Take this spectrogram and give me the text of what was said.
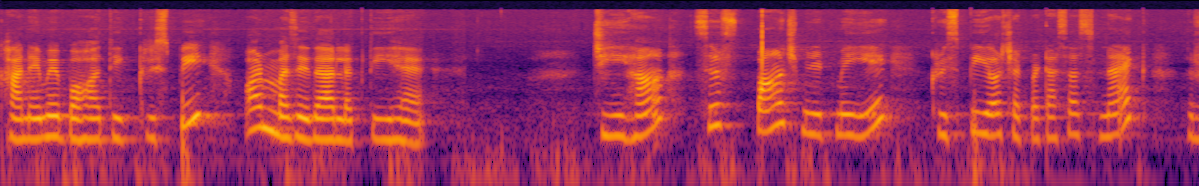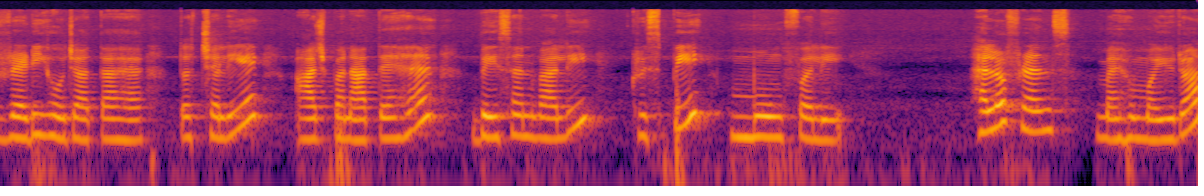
खाने में बहुत ही क्रिस्पी और मज़ेदार लगती है। जी हाँ सिर्फ़ पाँच मिनट में ये क्रिस्पी और चटपटा सा स्नैक रेडी हो जाता है। तो चलिए, आज बनाते हैं बेसन वाली क्रिस्पी मूंगफली। हेलो फ्रेंड्स मैं हूँ मयूरा।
